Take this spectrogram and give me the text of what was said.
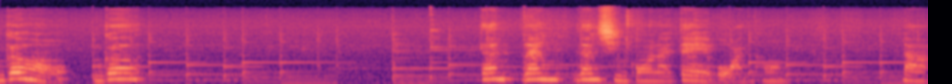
毋过吼，毋过，咱咱咱心肝内底的怨吼，若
